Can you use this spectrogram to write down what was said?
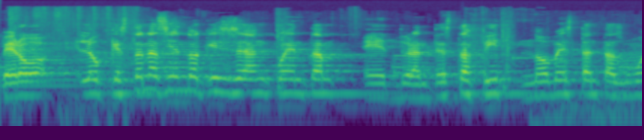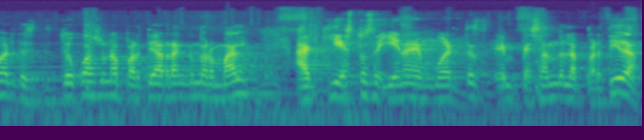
Pero lo que están haciendo aquí, si se dan cuenta, eh, durante esta feed no ves tantas muertes. Si tú juegas una partida rank normal, aquí esto se llena de muertes empezando la partida.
